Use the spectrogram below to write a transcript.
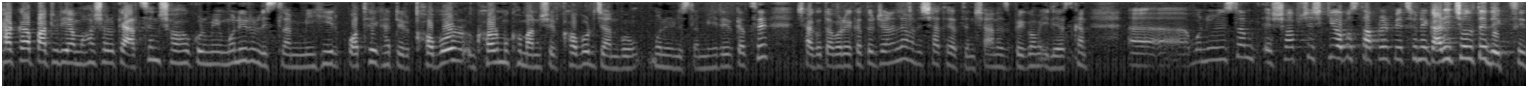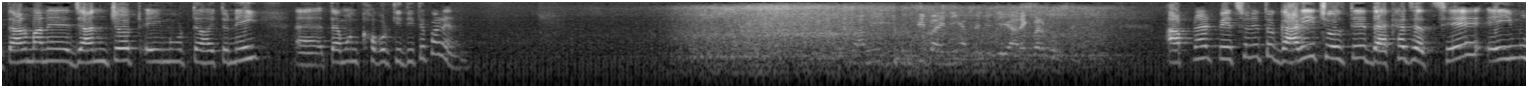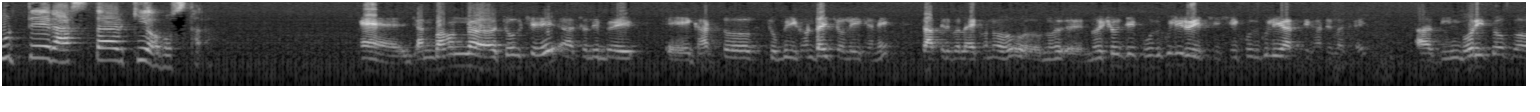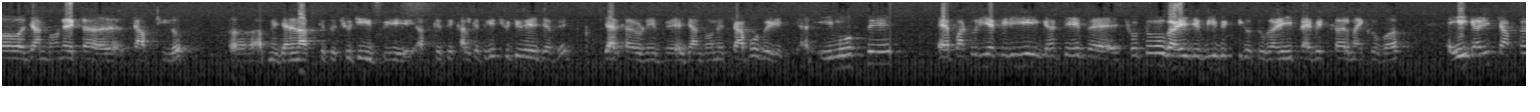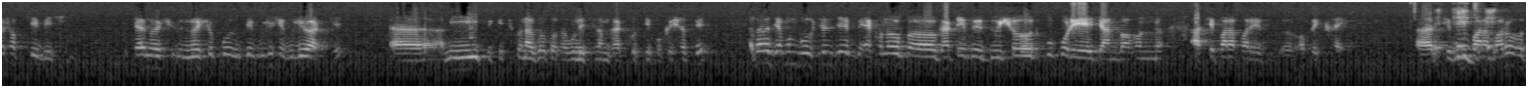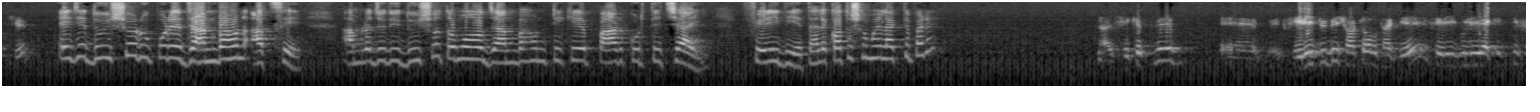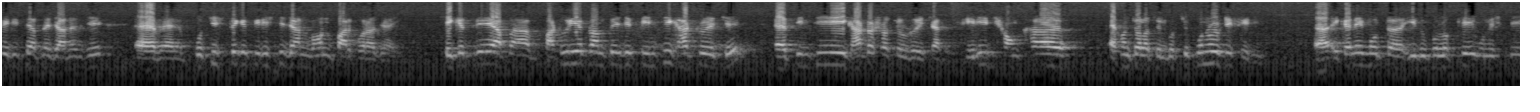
ঢাকা পাটুরিয়া মহাসড়কে আছেন সহকর্মী মনিরুল ইসলাম মিহির। পথে ঘাটের খবর, ঘরমুখ মানুষের খবর জানব মনিরুল ইসলাম মিহিরের কাছে। স্বাগত আবার একাত্তর জানালে। আমাদের সাথে আছেন শাহনাজ বেগম, ইলিয়াস খান। মনিরুল ইসলাম সবশেষ কি অবস্থা আপনার পেছনে? গাড়ি চলতে দেখছি। তার মানে যানজট এই মুহূর্তে হয়তো নেই। তেমন খবর কি দিতে পারেন? আমি শুনতে পাইনি আপনি যদি আরেকবার বলতেন। আপনার পেছনে তো গাড়ি চলতে দেখা যাচ্ছে, এই মুহূর্তে রাস্তার কি অবস্থা? হ্যাঁ যানবাহন চলছে। আসলে ঘাট তো চব্বিশ ঘন্টায় চলে এখানে। রাতের বেলা এখনও নৈশ যে কোচগুলি রয়েছে, সেই কোচগুলি আসছে ঘাট এলাকায়। আর দিনভরই তো যানবাহনের একটা চাপ ছিল। আপনি জানেন, আজকে তো ছুটি আজকে কালকে থেকে ছুটি হয়ে যাবে। যার কারণে যানবাহনের চাপও বেড়েছে। আর এই মুহূর্তে পাটুরিয়া ফেরি ঘাটে ছোট গাড়ি যেগুলি ব্যক্তিগত গাড়ি প্রাইভেট কার মাইক্রোবাস এই গাড়ির চাপটা সবচেয়ে বেশি। এটা নৈশ- যেগুলি সেগুলিও আসছে আহ, আমি কিছুক্ষণ আগেও কথা বলেছিলাম ঘাট কর্তৃপক্ষের সাথে। তারা যেমন বলছেন যে এখনও ঘাটে দুইশোর উপরে যানবাহন আছে পারাপারের অপেক্ষায়। আর সেগুলি পারাপারও হচ্ছে। এই যে দুইশোর উপরে যানবাহন আছে আমরা যদি দুইশোতম যানবাহনটিকে পার করতে চাই ফেরি দিয়ে, তাহলে কত সময় লাগতে পারে? সেক্ষেত্রে ফেরি যদি সচল থাকে, ফেরিগুলি এক একটি ফেরিতে আপনি জানেন যে পঁচিশ থেকে তিরিশটি যানবাহন পার করা যায়। সেক্ষেত্রে পাটুরিয়া প্রান্তে যে তিনটি ঘাট রয়েছে তিনটি ঘাটও সচল রয়েছে। আর ফেরির সংখ্যা এখন চলাচল করছে পনেরোটি ফেরি। এখানে মোট ঈদ উপলক্ষে উনিশটি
